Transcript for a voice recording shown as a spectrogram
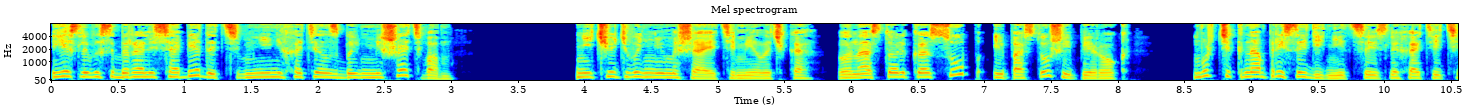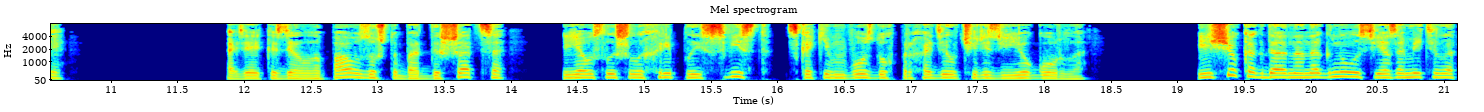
Если вы собирались обедать, мне не хотелось бы мешать вам. Ничуть вы не мешаете, милочка. У нас только суп и пастуший пирог. Можете к нам присоединиться, если хотите. Хозяйка сделала паузу, чтобы отдышаться, и я услышала хриплый свист, с каким воздух проходил через ее горло. Еще когда она нагнулась, я заметила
